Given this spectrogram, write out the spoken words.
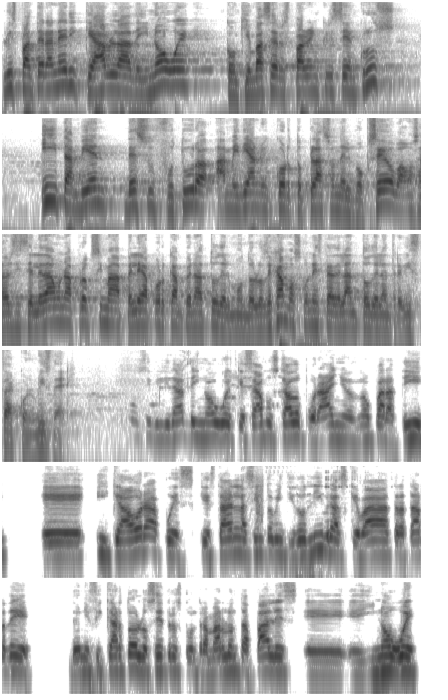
Luis Pantera Neri, que habla de Inoue, con quien va a ser sparring Christian Cruz y también de su futuro a mediano y corto plazo en el boxeo. Vamos a ver si se le da una próxima pelea por campeonato del mundo. Los dejamos con este adelanto de la entrevista con Luis Neri. Posibilidad de Inoue que se ha buscado por años, ¿no? Para ti, eh, y que ahora, pues, que está en las 122 libras, que va a tratar de, unificar todos los cetros contra Marlon Tapales, eh, eh, Inoue,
